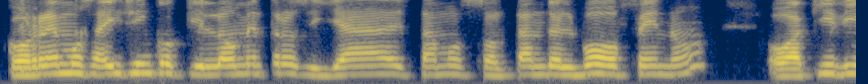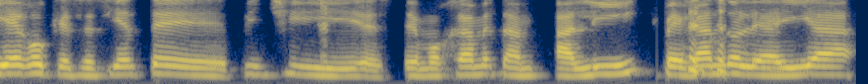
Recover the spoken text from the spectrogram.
corremos ahí cinco kilómetros y ya estamos soltando el bofe, ¿no? O aquí Diego que se siente pinche este, Mohamed Ali pegándole ahí a,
